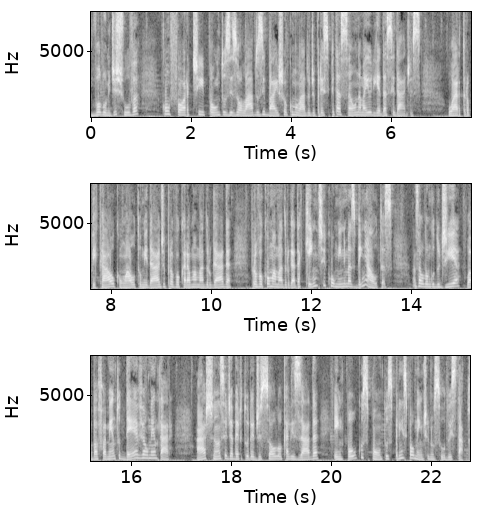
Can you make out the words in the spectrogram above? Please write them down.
volume de chuva, com forte pontos isolados e baixo acumulado de precipitação na maioria das cidades. O ar tropical com alta umidade provocará uma madrugada, provocou uma madrugada quente com mínimas bem altas. Mas ao longo do dia, o abafamento deve aumentar. Há chance de abertura de sol localizada em poucos pontos, principalmente no sul do estado.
